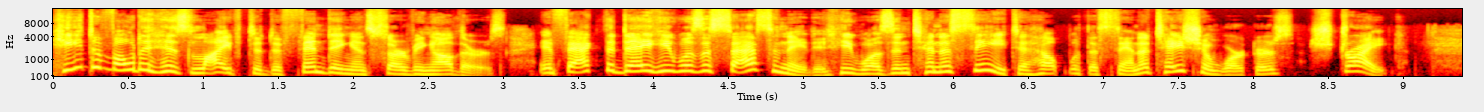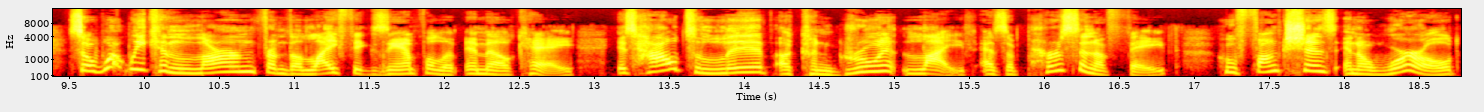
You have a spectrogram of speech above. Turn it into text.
He devoted his life to defending and serving others. In fact, the day he was assassinated, he was in Tennessee to help with the sanitation workers' strike. So, what we can learn from the life example of MLK is how to live a congruent life as a person of faith who functions in a world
